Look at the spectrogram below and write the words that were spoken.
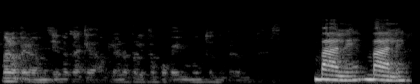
Bueno, pero entiendo que ha quedado claro porque tampoco hay un montón de preguntas. Vale, vale.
